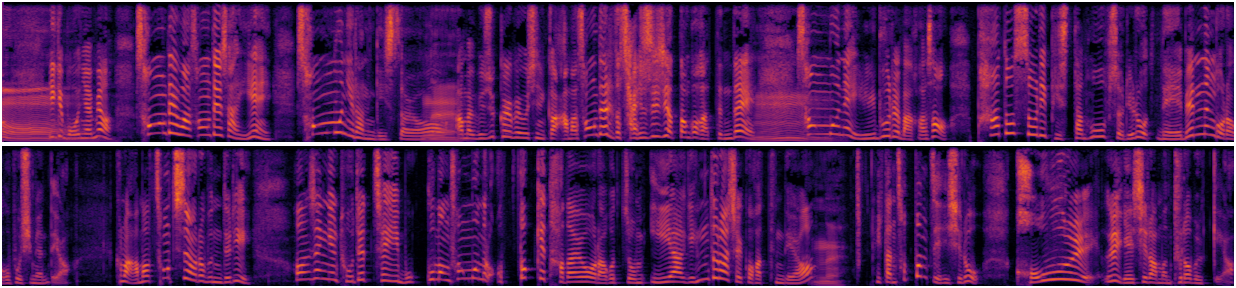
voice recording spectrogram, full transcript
그럼요. 이게 뭐냐면, 성대와 성대 사이에 성문이라는 게 있어요. 네. 아마 뮤지컬 배우시니까 아마 성대를 더 잘 쓰셨던 것 같은데, 음. 성문의 일부를 막아서 파도 소리 비슷한 호흡 소리로 내뱉는 거라고 보시면 돼요. 그럼 아마 청취자 여러분들이 어, 선생님 도대체 이 목구멍 성문을 어떻게 닫아요? 라고 좀 이해하기 힘들어 하실 것 같은데요. 네. 일단 첫 번째 예시로 거울을 예시로 한번 들어볼게요.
